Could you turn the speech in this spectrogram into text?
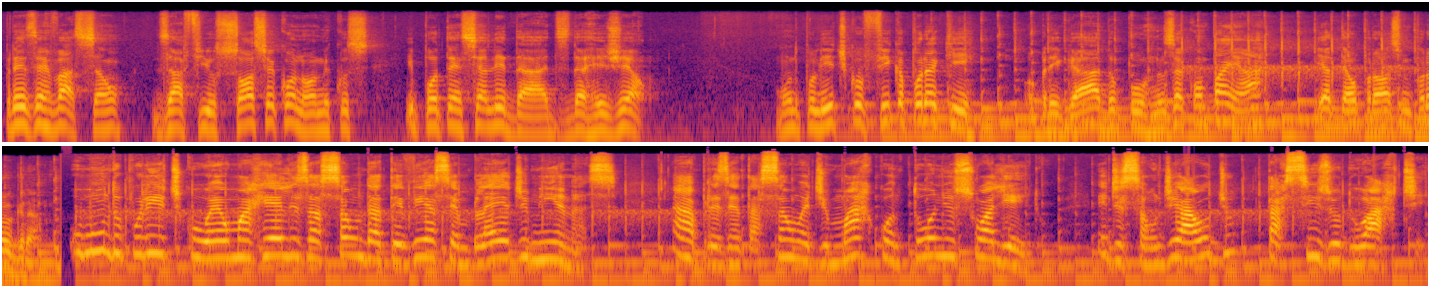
preservação, desafios socioeconômicos e potencialidades da região. O Mundo Político fica por aqui. Obrigado por nos acompanhar e até o próximo programa. O Mundo Político é uma realização da TV Assembleia de Minas. A apresentação é de Marco Antônio Soalheiro. Edição de áudio, Tarcísio Duarte.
